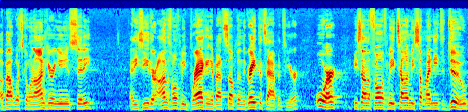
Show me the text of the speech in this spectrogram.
about what's going on here in Union City. And he's either on the phone with me bragging about something the great that's happened here, or he's on the phone with me telling me something I need to do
